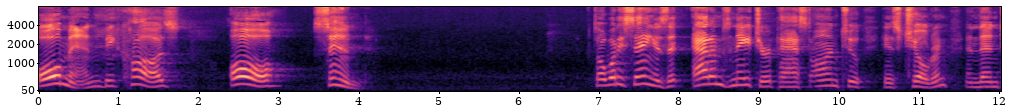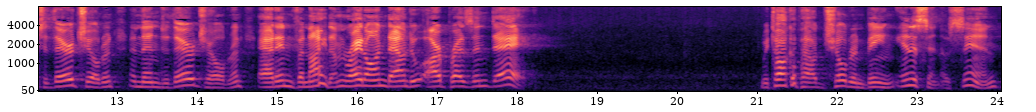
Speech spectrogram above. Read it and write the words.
all men because all sinned. So, what he's saying is that Adam's nature passed on to his children, and then to their children, and then to their children, ad infinitum, right on down to our present day. We talk about children being innocent of sin,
